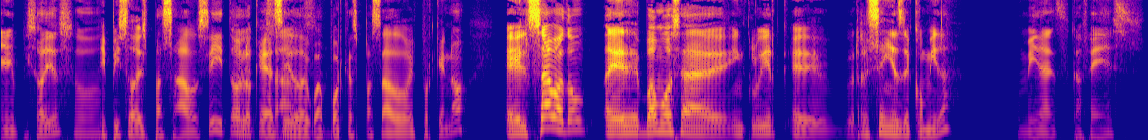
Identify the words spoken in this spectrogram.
¿En episodios o...? Episodios pasados, sí, todo lo que ha sido de. Guaporcas pasado, güey, ¿por qué no? El sábado eh, vamos a incluir eh, reseñas de comida. Comidas, cafés,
